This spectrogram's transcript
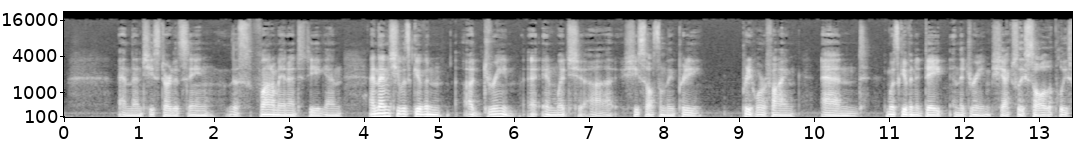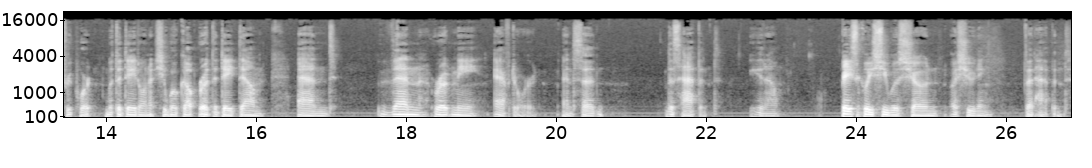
and then she started seeing this flannel man entity again. And then she was given a dream in which uh, she saw something pretty, pretty horrifying, and was given a date in the dream. She actually saw the police report with the date on it. She woke up, wrote the date down, and then wrote me afterward and said, "This happened." You know, basically, she was shown a shooting that happened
